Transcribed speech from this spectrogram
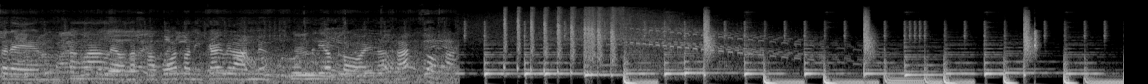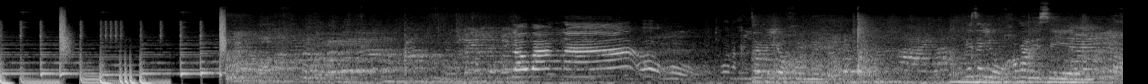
แสดงข้างล่างแล้วนะคะ เพราะว่าตอนนี้ใกล้เวลาหนึ่งทุ่มเรียบร้อยนะคะระวังนะ โอ้โหโทษนะคะจะไปอยู่คนนึงที่จะอยู่เข้ามาในซีน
